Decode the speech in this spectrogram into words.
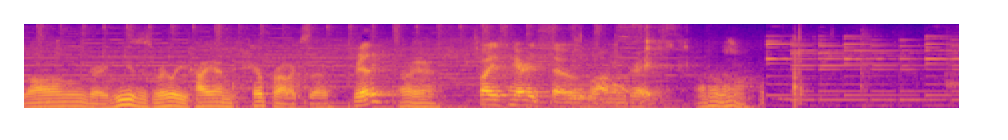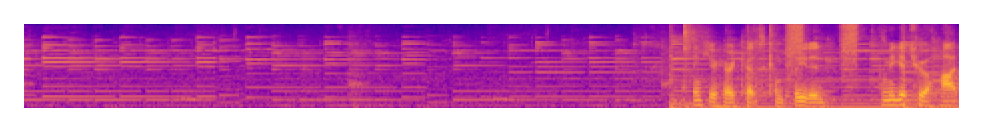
Long and gray. He uses really high-end hair products though. Really? Oh yeah. That's why his hair is so long and gray. I don't know. I think your haircut's completed. Let me get you a hot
